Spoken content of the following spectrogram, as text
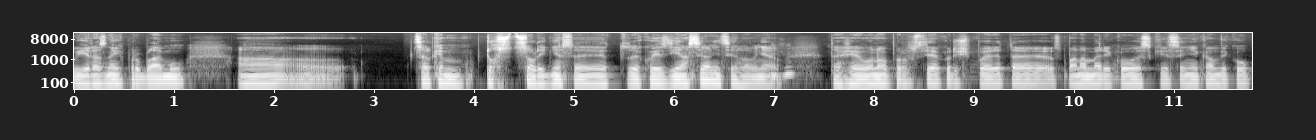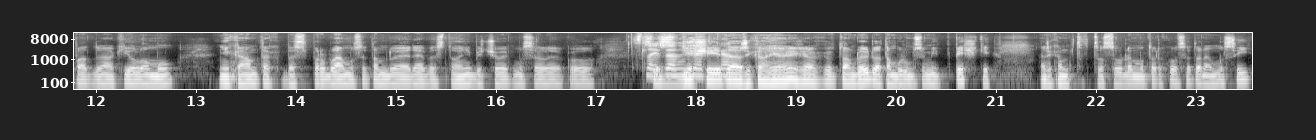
výrazných problémů. A celkem dost solidně se to jako jezdí na silnici hlavně. Mm-hmm. Takže ono prostě, jako když pojedete s Panamerikou hezky se někam vykoupat do nějakého lomu, někam, tak bez problému se tam dojede, bez toho, by člověk musel jako se zděšit a říká, že já tam dojdu a tam budu muset mít pěšky. A říkám, to, to souhle motorkou se to nemusí.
